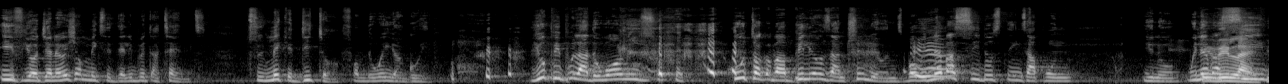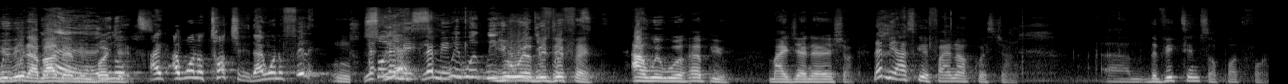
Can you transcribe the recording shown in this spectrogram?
if your generation makes a deliberate attempt to make a detour from the way you are going. you people are the ones who talk about billions and trillions, but we never see those things happen. You know, we never see. life. we- You read about them in you know, budgets. I, I want to touch it. I want to feel it. Let, so let yes, me, let me, we will, we you will be different. and we will help you, my generation. Let me ask you a final question. Um, the Victim Support Fund.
